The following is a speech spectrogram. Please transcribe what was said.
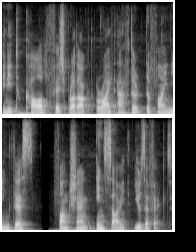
we need to call fetch product right after defining this function inside useEffect.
